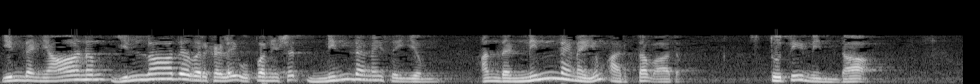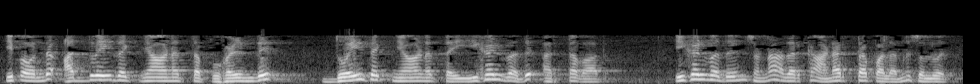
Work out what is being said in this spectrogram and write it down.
இந்த ஞானம் இல்லாதவர்களை உபனிஷத் நிந்தனை செய்யும். அந்த நிந்தனையும் அர்த்தவாதம். ஸ்துதி நிந்தா. இப்ப வந்து அத்வைத ஞானத்தை புகழ்ந்து துவைத ஞானத்தை இகழ்வது அர்த்தவாதம். இகழ்வதுன்னு சொன்னா அதற்கு அனர்த்த பலன்னு சொல்வது.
